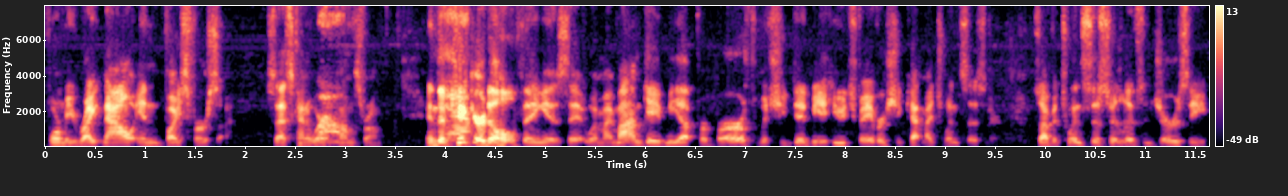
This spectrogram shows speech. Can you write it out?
for me right now and vice versa. So that's kind of where wow. it comes from. And the yeah. kicker to the whole thing is that when my mom gave me up for birth, which she did me a huge favor, she kept my twin sister. So I have a twin sister that lives in Jersey,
